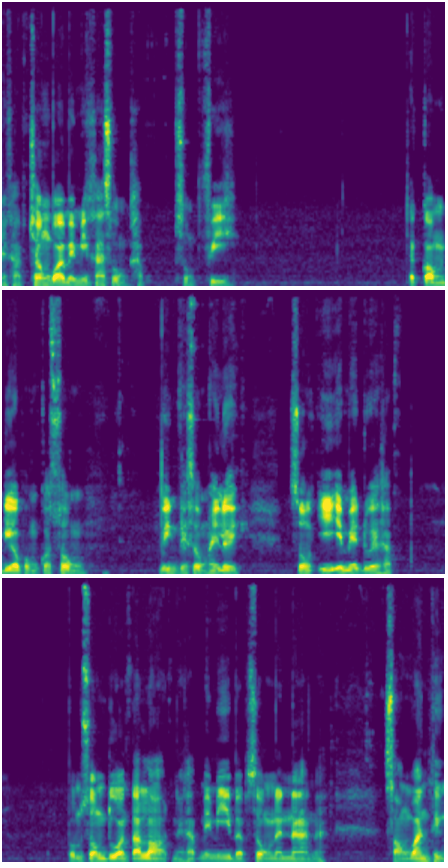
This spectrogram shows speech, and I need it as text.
นะครับ ช่องบอยไม่มีค่าส่งครับ ส่งฟรีจะกล่องเดียวผมก็ส่งวิ่งไปส่งให้เลย ส่ง EMS ด้วยครับ ผมส่งด่วนตลอดนะครับ ไม่มีแบบส่งนานๆนะสองวันถึง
